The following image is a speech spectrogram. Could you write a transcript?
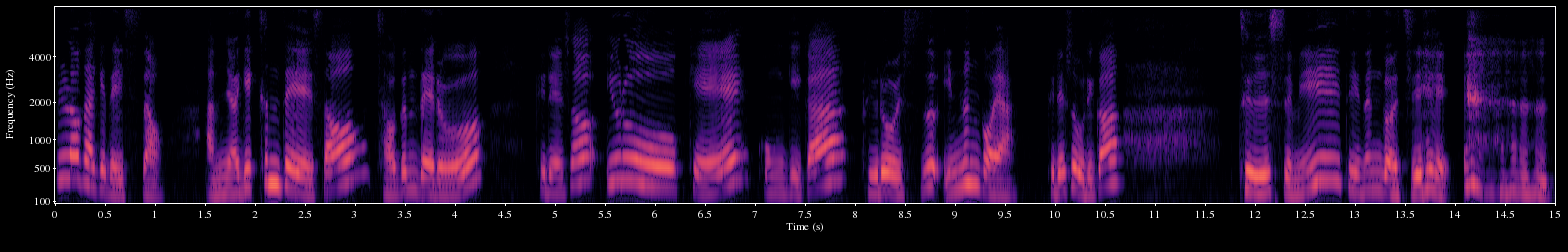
흘러가게 돼 있어. 압력이 큰 데에서 적은 데로. 그래서 이렇게 공기가 들어올 수 있는 거야. 그래서 우리가 들숨이 되는 거지.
